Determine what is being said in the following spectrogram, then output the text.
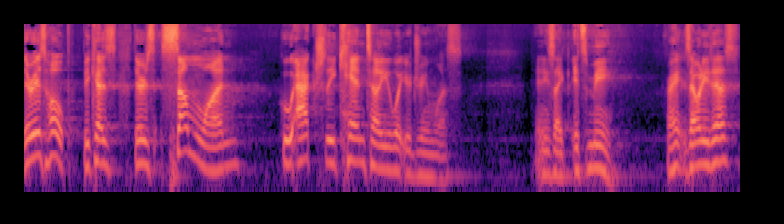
There is hope because there's someone who actually can tell you what your dream was. And he's like, It's me. Right? Is that what he does?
